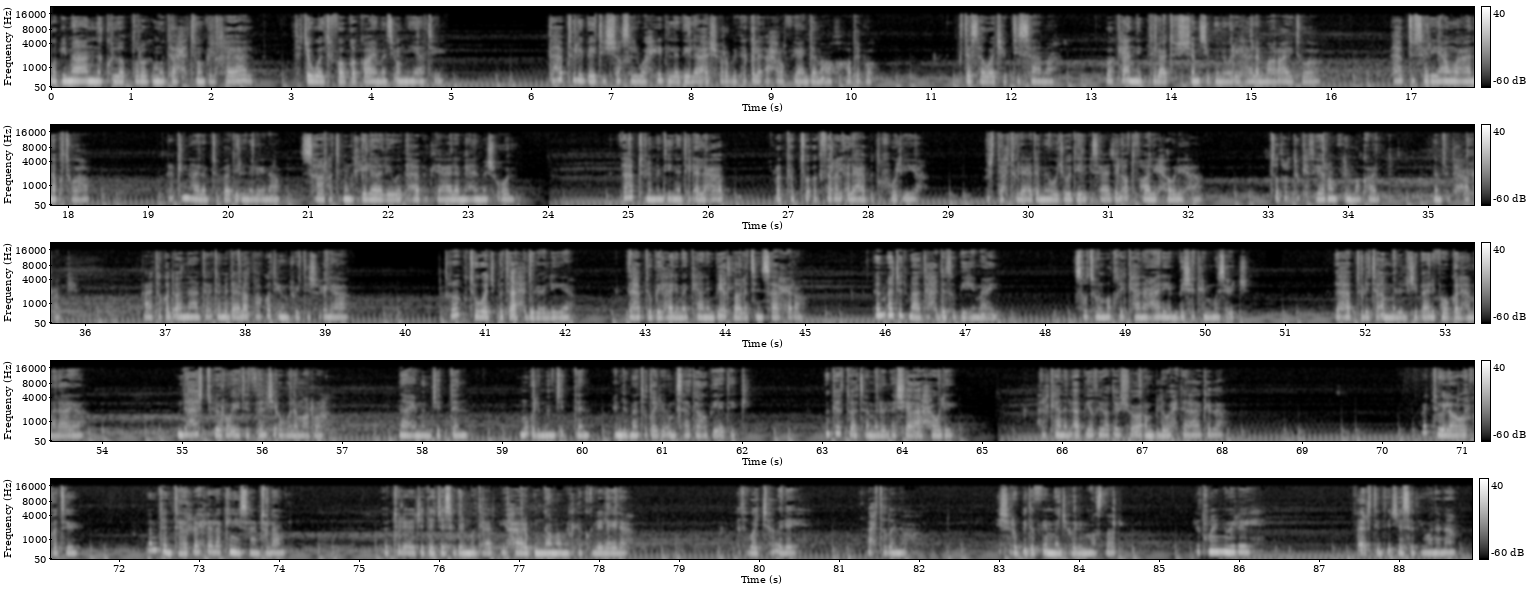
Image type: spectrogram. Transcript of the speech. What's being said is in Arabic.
وبما أن كل الطرق متاحة في الخيال تجولت فوق قائمة أمنياتي. ذهبت لبيت الشخص الوحيد الذي لا أشعر بثقل أحرفي عندما أخاطبه. ابتسى وجهي ابتسامة وكأني ابتلعت الشمس بنورها لما رأيتها. ذهبت سريعا وعانقتها لكنها لم تبادرني العناق. سارت من خلالي وذهبت لعالمها المشغول. ذهبت لمدينة الألعاب. ركبت أكثر الألعاب طفولية ارتحت لعدم وجودي لإزعاج الأطفال حولها. انتظرت كثيرا في المقعد. لم تتحرك. أعتقد أنها تعتمد على طاقتهم في تشغيلها. تركت وجبة أحد العلية ذهبت بها لمكان بإطلالة ساحرة. لم أجد ما أتحدث به معي. صوت المضغ كان عاليا بشكل مزعج. ذهبت لتأمل الجبال فوق الهملايا. اندهشت لرؤية الثلج أول مرة. ناعم جدا. مؤلم جدا. عندما تطيل إمساكه بيدك. مكثت أتأمل الأشياء حولي. هل كان الأبيض يعطي شعورا بالوحدة هكذا؟ عدت إلى غرفتي. لم تنتهي الرحلة لكني ساهمت الأمر. بدت لأجد الجسد المتعب يحارب النوم مثل كل ليلة. أتوجه إليه. أحتضنه. يشرب بدفء مجهول المصدر. يطمئن إليه. فأرتدي جسدي وننام.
